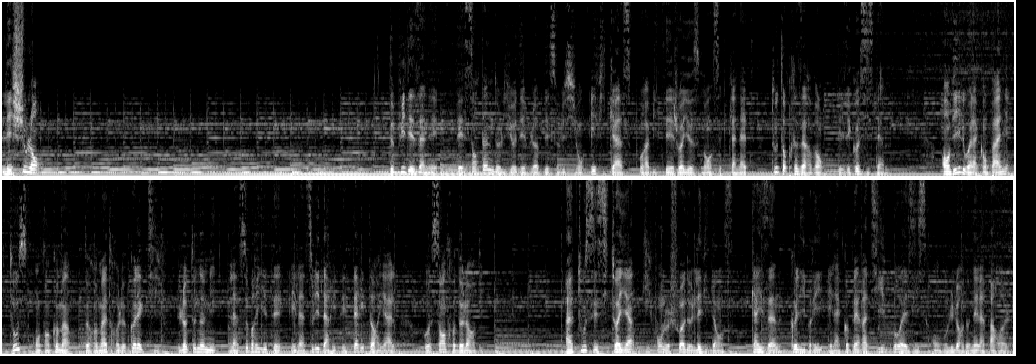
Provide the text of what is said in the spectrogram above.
Les Choulans. Depuis des années, des centaines de lieux développent des solutions efficaces pour habiter joyeusement cette planète tout en préservant les écosystèmes. En ville ou à la campagne, tous ont en commun de remettre le collectif, l'autonomie, la sobriété et la solidarité territoriale au centre de leur vie. À tous ces citoyens qui font le choix de l'évidence, Kaizen, Colibri et la coopérative Oasis ont voulu leur donner la parole.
